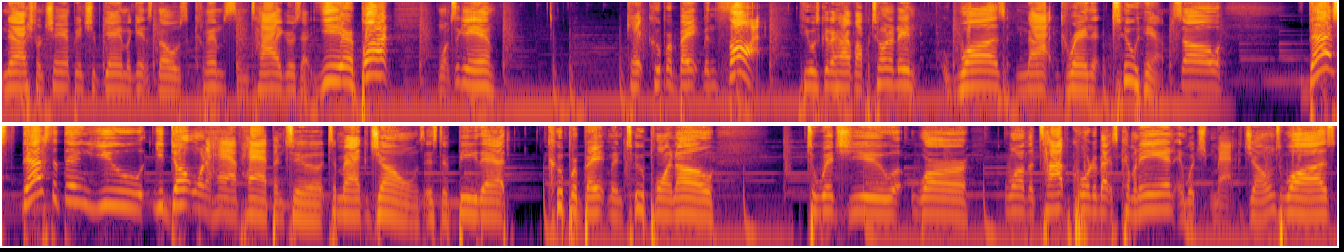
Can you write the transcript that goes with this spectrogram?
national championship game against those Clemson Tigers that year. But once again, Kate Cooper Bateman thought he was going to have opportunity, was not granted to him. So that's that's the thing you you don't want to have happen to to Mac Jones is to be that Cooper Bateman 2.0 to which you were one of the top quarterbacks coming in, in which Mac Jones was.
